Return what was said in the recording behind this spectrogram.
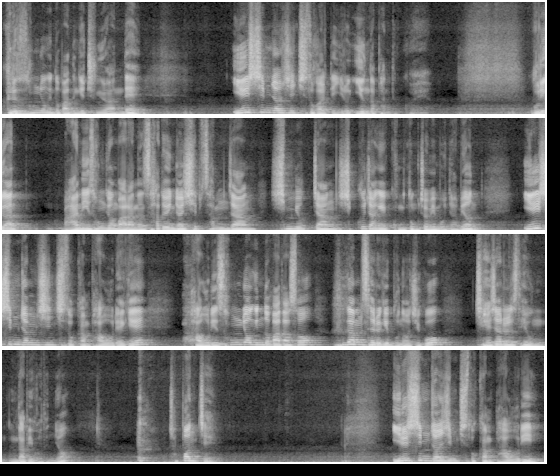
그래서 성령 인도 받는 게 중요한데 일심전심 지속할 때 이 응답 받는 거예요. 우리가 많이 성경 말하는 사도행전 13장, 16장, 19장의 공통점이 뭐냐면 일심전심 지속한 바울에게 바울이 성령 인도 받아서 흑암 세력이 무너지고 제자를 세운 응답이거든요. 첫 번째, 일심 전심 지속한 바울이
